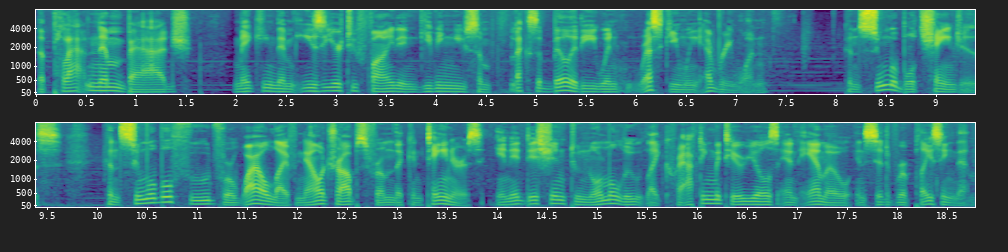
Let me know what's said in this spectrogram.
the platinum badge, making them easier to find and giving you some flexibility when rescuing everyone. Consumable changes. Consumable food for wildlife now drops from the containers, in addition to normal loot like crafting materials and ammo instead of replacing them.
